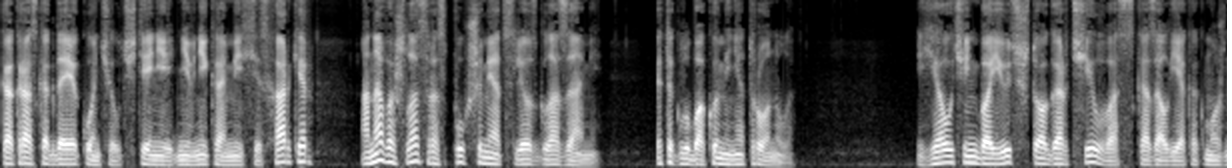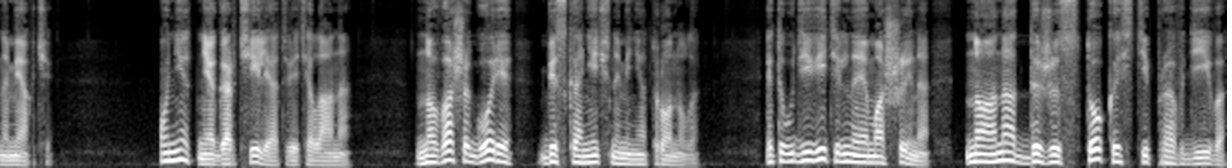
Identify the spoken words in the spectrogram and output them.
Как раз когда я кончил чтение дневника миссис Харкер, она вошла с распухшими от слез глазами. Это глубоко меня тронуло. «Я очень боюсь, что огорчил вас», — сказал я как можно мягче. «О нет, не огорчили», — ответила она. «Но ваше горе бесконечно меня тронуло. Это удивительная машина, но она до жестокости правдива.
